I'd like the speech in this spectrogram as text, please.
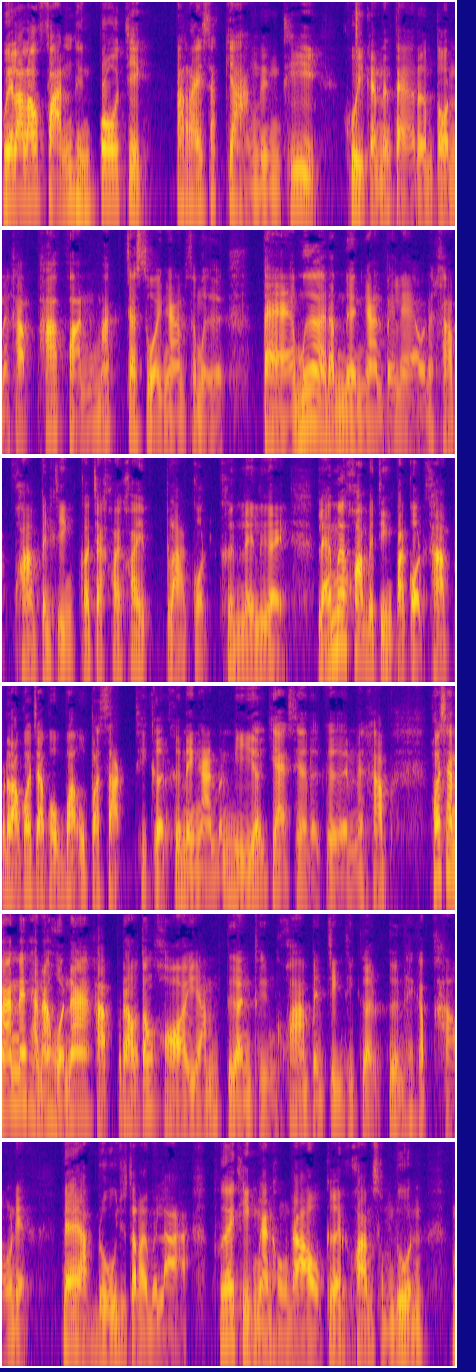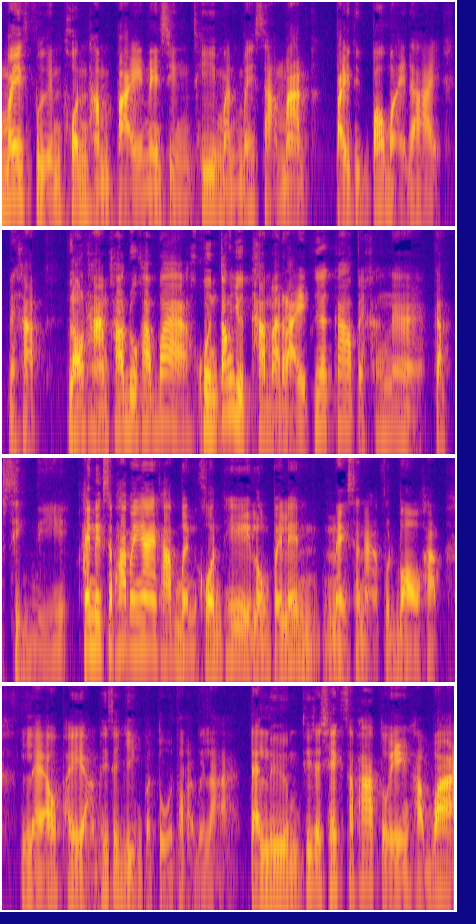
เวลาเราฝันถึงโปรเจกต์อะไรสักอย่างหนึ่งที่คุยกันตั้งแต่เริ่มต้นนะครับ ภาพฝันมักจะสวยงามเสมอ แต่เมื่อดำเนินงานไปแล้วนะครับ ความเป็นจริงก็จะค่อยๆ ปรากฏขึ้นเรื่อยๆ และเมื่อความเป็นจริงปรากฏครับ เราก็จะพบว่าอุปสรรคที่เกิดขึ้นในงานมันมีเยอะแยะเสียเหลือเกินนะครับ เพราะฉะนั้นในฐานะหัวหน้าครับ เราต้องคอยย้ำเตือนถึงความเป็นจริงที่เกิดขึ้นให้กับเขาเนี่ย ได้รับรู้อยู่ตลอดเวลา เพื่อให้ทีมงานของเราเกิดความสมดุล ไม่ฝืนทนทำไปในสิ่งที่มันไม่สามารถไปถึงเป้าหมายได้นะครับลองถามเขาดูครับว่าคุณต้องหยุดทำอะไรเพื่อก้าวไปข้างหน้ากับสิ่งนี้ ให้นึกสภาพง่ายๆครับ เหมือนคนที่ลงไปเล่นในสนามฟุตบอลครับ แล้วพยายามที่จะยิงประตูตลอดเวลา แต่ลืมที่จะเช็คสภาพตัวเองครับว่า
